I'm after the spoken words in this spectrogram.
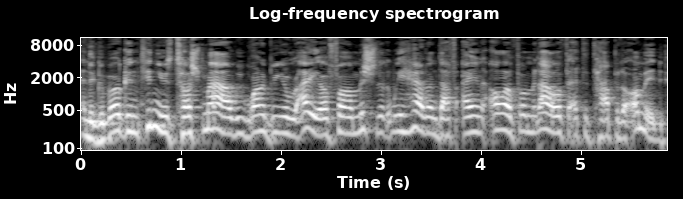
And the Gemara continues, Tashma, we want to bring a raya from a mission that we had on Daf Ayin Aleph from an Aleph at the top of the Amid.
